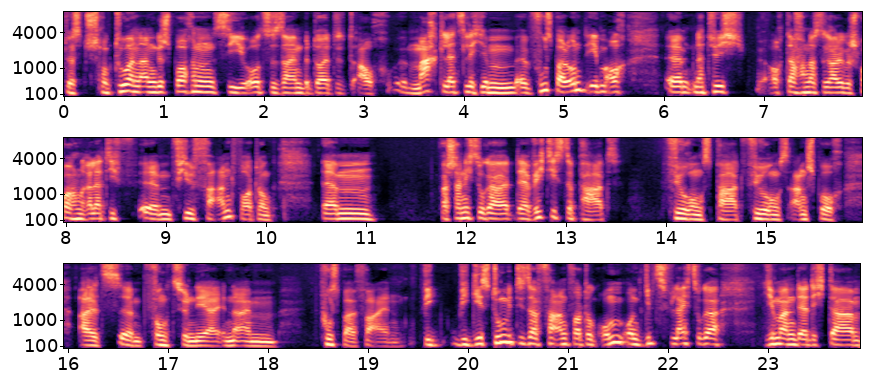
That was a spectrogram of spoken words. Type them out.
Du hast Strukturen angesprochen. CEO zu sein bedeutet auch Macht letztlich im äh, Fußball und eben auch ähm, natürlich, auch davon hast du gerade gesprochen, relativ ähm, viel Verantwortung. Ähm, wahrscheinlich sogar der wichtigste Part, Führungspart, Führungsanspruch als ähm, Funktionär in einem Fußballverein. Wie, wie gehst du mit dieser Verantwortung um? Und gibt es vielleicht sogar jemanden, der dich da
